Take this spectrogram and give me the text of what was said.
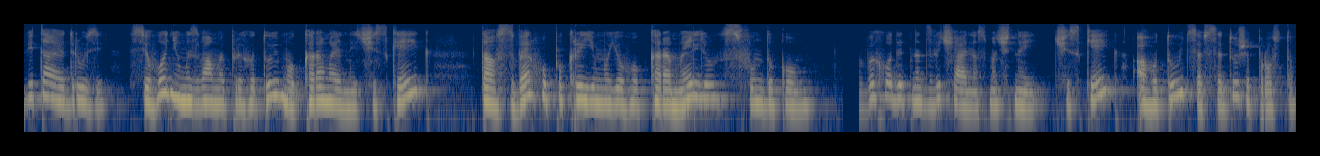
Вітаю, друзі! Сьогодні ми з вами приготуємо карамельний чизкейк та зверху покриємо його карамеллю з фундуком. Виходить надзвичайно смачний чизкейк, а готується все дуже просто.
